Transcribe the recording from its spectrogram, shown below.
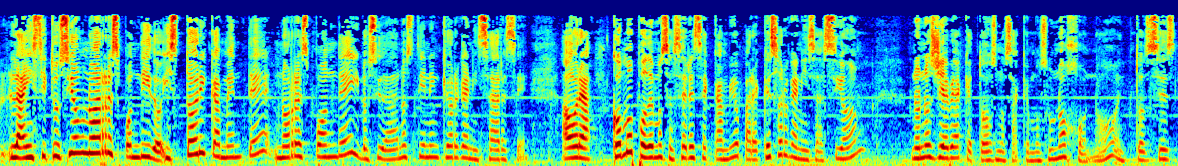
la institución no ha respondido, históricamente no responde y los ciudadanos tienen que organizarse. Ahora, ¿cómo podemos hacer ese cambio para que esa organización no nos lleve a que todos nos saquemos un ojo, ¿no? Entonces,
